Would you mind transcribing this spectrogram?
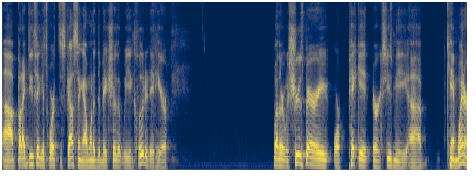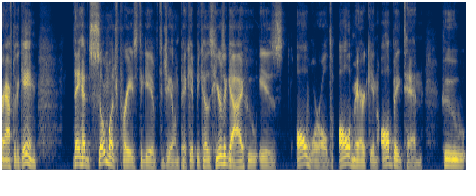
Uh, but I do think it's worth discussing. I wanted to make sure that we included it here whether it was Shrewsberry or Pickett, or excuse me, uh, Cam Wynter after the game, they had so much praise to give to Jalen Pickett because here's a guy who is all world, all American, all Big Ten, who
